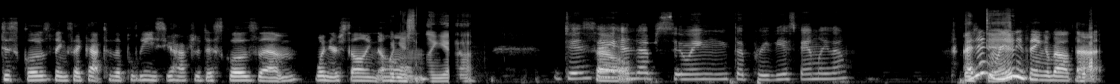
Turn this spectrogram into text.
disclosed things like that to the police, you have to disclose them when you're selling the when you're selling, yeah. Didn't So- they end up suing the previous family though? I didn't read anything about that.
